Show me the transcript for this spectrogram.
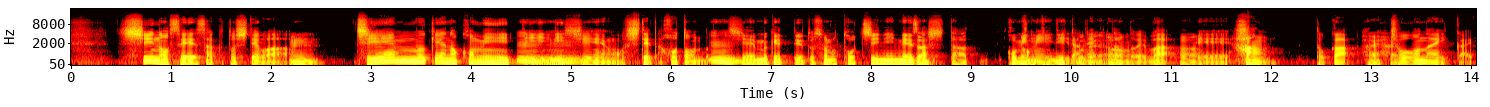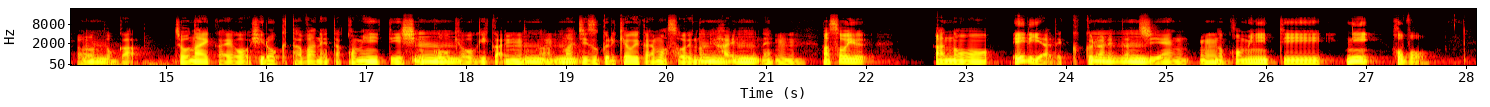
市の政策としては、うん遅延向けのコミュニティに支援をしてた、ほとんど。うん。支援向けっていうとその土地に根ざしたコミコュニティだね。だよね例えば、うん。えー藩とか、はいはい。町内会うん。とか、町内会を広く束ねたコミュニティ振興協議会とかうん。まち、づくり協議会もそういうのに入るよね。うん。まあ、そういうあのエリアでくくられた遅延のコミュニティにほぼ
